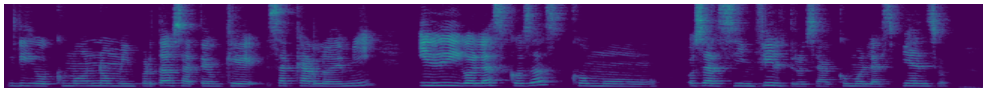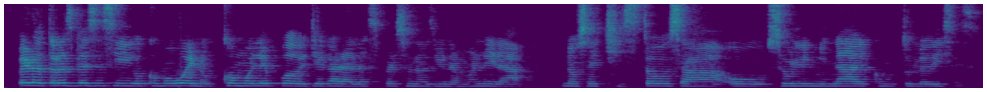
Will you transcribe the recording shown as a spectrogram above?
digo, como no me importa, o sea, tengo que sacarlo de mí y digo las cosas como, o sea, sin filtro, o sea, como las pienso. Pero otras veces sí digo como, bueno, ¿cómo le puedo llegar a las personas de una manera, no sé, chistosa o subliminal, como tú lo dices?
